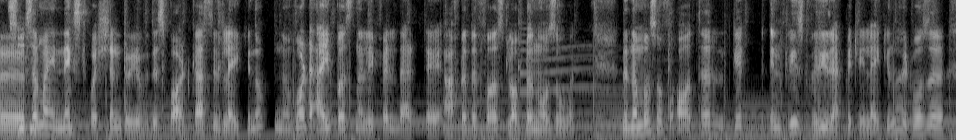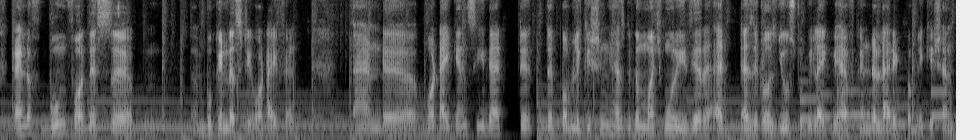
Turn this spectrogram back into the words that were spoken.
uh, sir my next question to you with this podcast is like you know what i personally felt that uh, after the first lockdown was over the numbers of author get increased very rapidly. Like you know it was a kind of boom for this uh, mm, book industry what i felt. And uh, what i can see that uh, the publication has become much more easier at, as it was used to be. Like we have kindle direct publication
